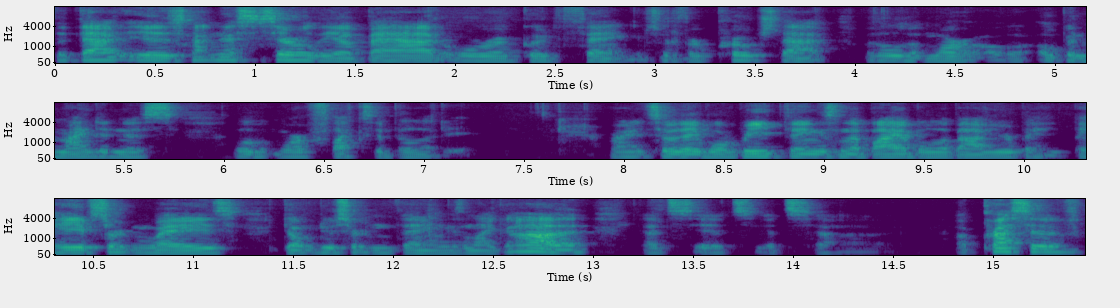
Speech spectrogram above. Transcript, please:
that that is not necessarily a bad or a good thing. Sort of approach that with a little bit more open mindedness, a little bit more flexibility, right? So they will read things in the Bible about your behave certain ways, don't do certain things, and like ah, that, that's it's it's uh, oppressive.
